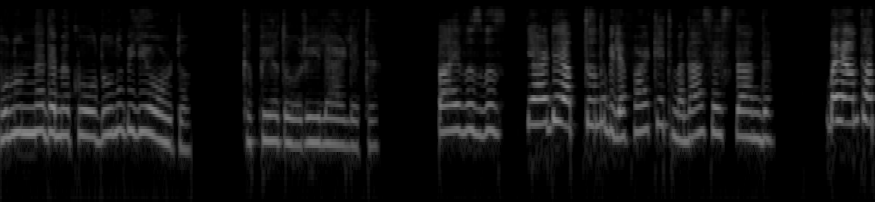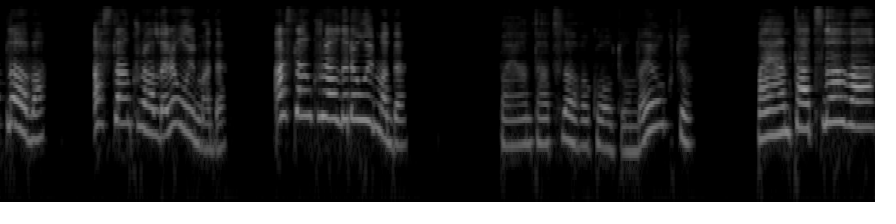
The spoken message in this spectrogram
Bunun ne demek olduğunu biliyordu. Kapıya doğru ilerledi. Bay Vızvız yerde yattığını bile fark etmeden seslendi. Bayan Tatlı Hava, aslan kurallara uymadı. Aslan kurallara uymadı. Bayan Tatlı Hava koltuğunda yoktu. Bayan Tatlı Hava.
